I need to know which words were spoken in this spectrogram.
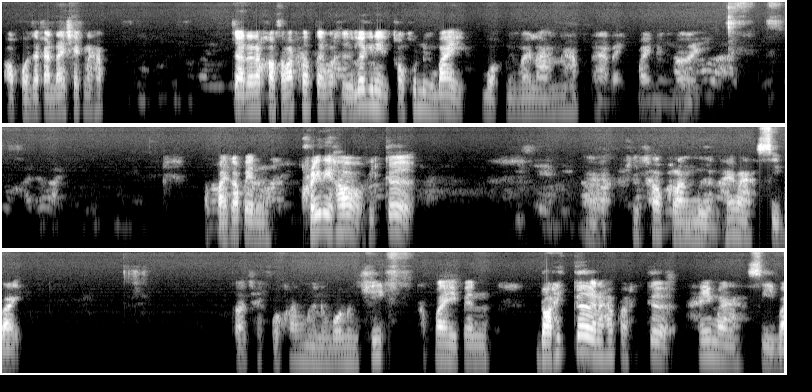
เอาผลจากการได้เช็คนะครับ จะได้รับความสามารถเพิ่มเติมก็คือเลือกยูนิตของคุณหนึ่งใบบวกหนึ่งร้อยล้านนะครับ อ่าได้อีกใบหนึ่งเลย ต่อไปก็เป็น critical figure พิเศษมีอ่าที่เข้าพลังหมื่นให้มาสี่ใบตอนเช็คบวกพลังหมื่นหนึ่งบนหนึ่งชิถัดไปเป็นดอทิกเกอร์นะครับดอทิกเกอร์ให้มาสี่ใบ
